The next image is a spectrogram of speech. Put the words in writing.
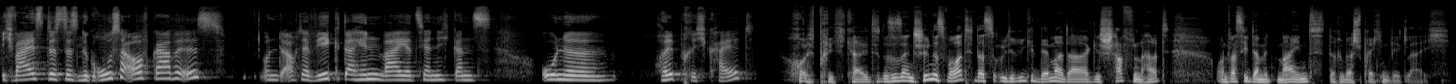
Ich weiß, dass das eine große Aufgabe ist. Und auch der Weg dahin war jetzt ja nicht ganz ohne Holprigkeit. Holprigkeit. Das ist ein schönes Wort, das Ulrike Demmer da geschaffen hat. Und was sie damit meint, darüber sprechen wir gleich.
